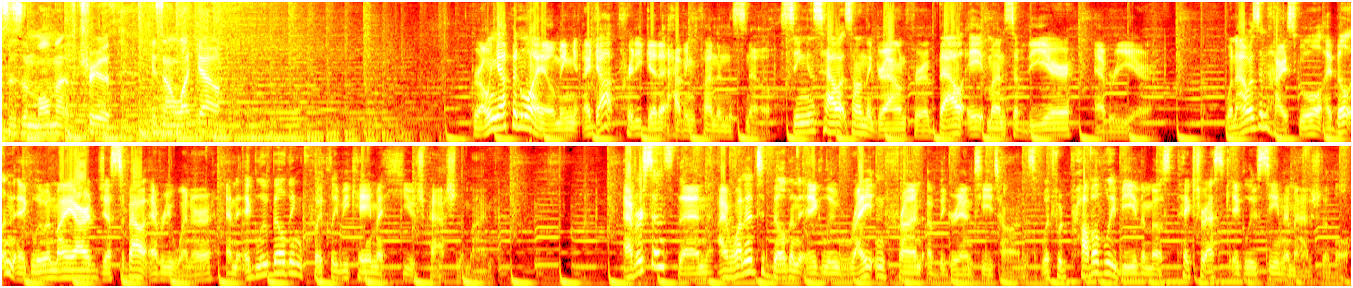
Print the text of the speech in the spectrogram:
This is the moment of truth. He's gonna let go. Growing up in Wyoming, I got pretty good at having fun in the snow, seeing as how it's on the ground for about 8 months of the year, every year. When I was in high school, I built an igloo in my yard just about every winter, and igloo building quickly became a huge passion of mine. Ever since then, I wanted to build an igloo right in front of the Grand Tetons, which would probably be the most picturesque igloo scene imaginable.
